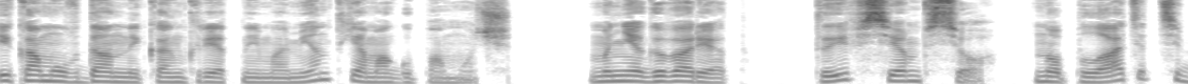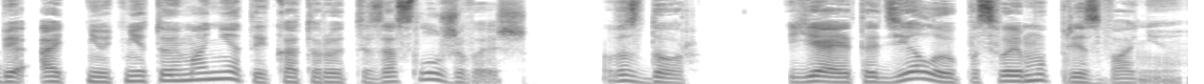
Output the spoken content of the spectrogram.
и кому в данный конкретный момент я могу помочь. Мне говорят, ты всем все, но платят тебе отнюдь не той монетой, которую ты заслуживаешь. Вздор. Я это делаю по своему призванию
